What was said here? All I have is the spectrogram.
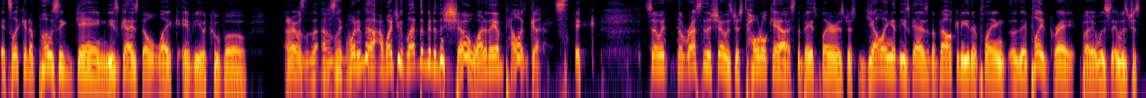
it's like an opposing gang. These guys don't like AV Okubo. And I was, I was like, what about, why'd you let them into the show? Why do they have pellet guns? like, so it's the rest of the show is just total chaos. The bass player is just yelling at these guys in the balcony. They're playing, they played great, but it was, it was just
